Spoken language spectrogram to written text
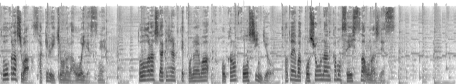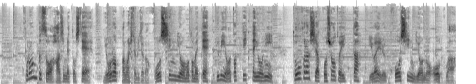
唐辛子は避ける生き物が多いですね。唐辛子だけじゃなくてこの絵は他の香辛料、例えば胡椒なんかも性質は同じです。コロンブスをはじめとしてヨーロッパの人々が香辛料を求めて海を渡っていったように唐辛子や胡椒といったいわゆる香辛料の多くは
